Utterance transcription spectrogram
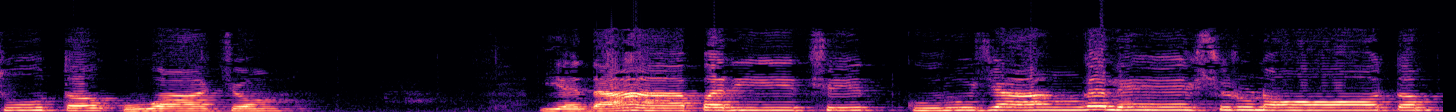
सूत उवाच। यदा परीक्षित् कुरुजाङ्गले शृणोत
